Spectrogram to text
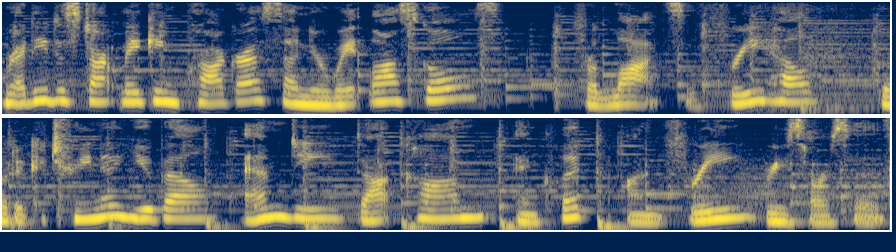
Ready to start making progress on your weight loss goals? For lots of free help, go to katrinaubelmd.com and click on free resources.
